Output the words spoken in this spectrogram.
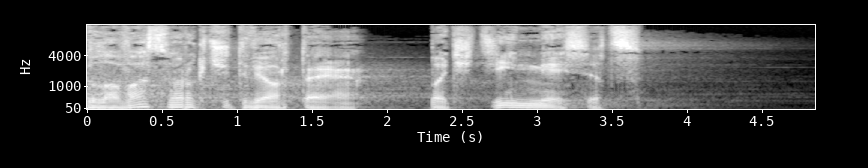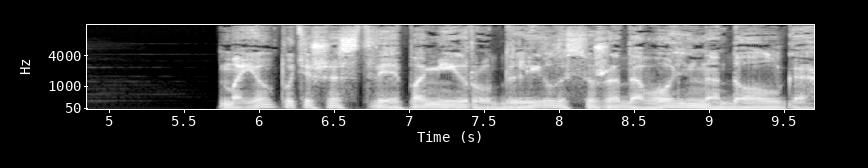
Глава 44. Почти месяц. Мое путешествие по миру длилось уже довольно долго.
